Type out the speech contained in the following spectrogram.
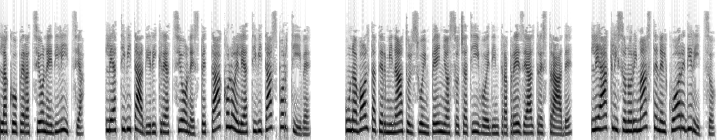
la cooperazione edilizia, le attività di ricreazione e spettacolo e le attività sportive. Una volta terminato il suo impegno associativo ed intraprese altre strade, le Acli sono rimaste nel cuore di Rizzo,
